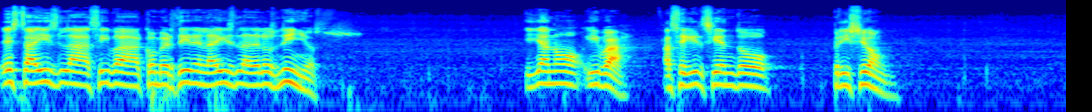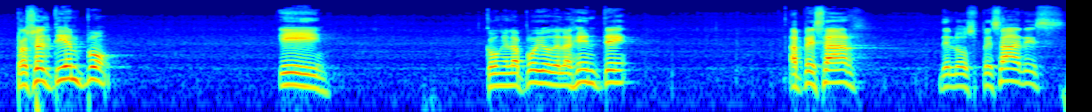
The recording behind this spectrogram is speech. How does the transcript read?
esta isla se iba a convertir en la isla de los niños y ya no iba a seguir siendo prisión. Pasó el tiempo y con el apoyo de la gente, a pesar de los pesares,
